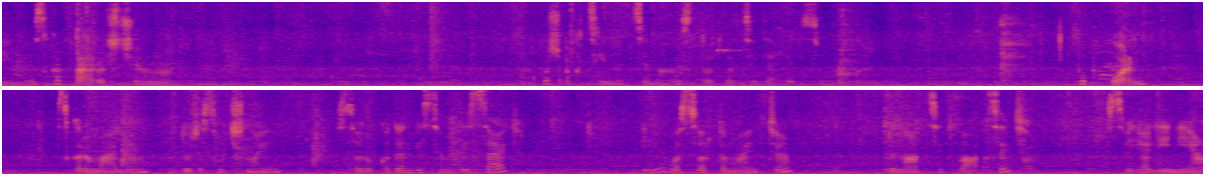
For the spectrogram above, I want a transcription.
І кафе розчинна. Також акційна ціна 129,40. Попкорн з карамелью, дуже смачний, 41,80. І в асортименті 13,20 своя лінія.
